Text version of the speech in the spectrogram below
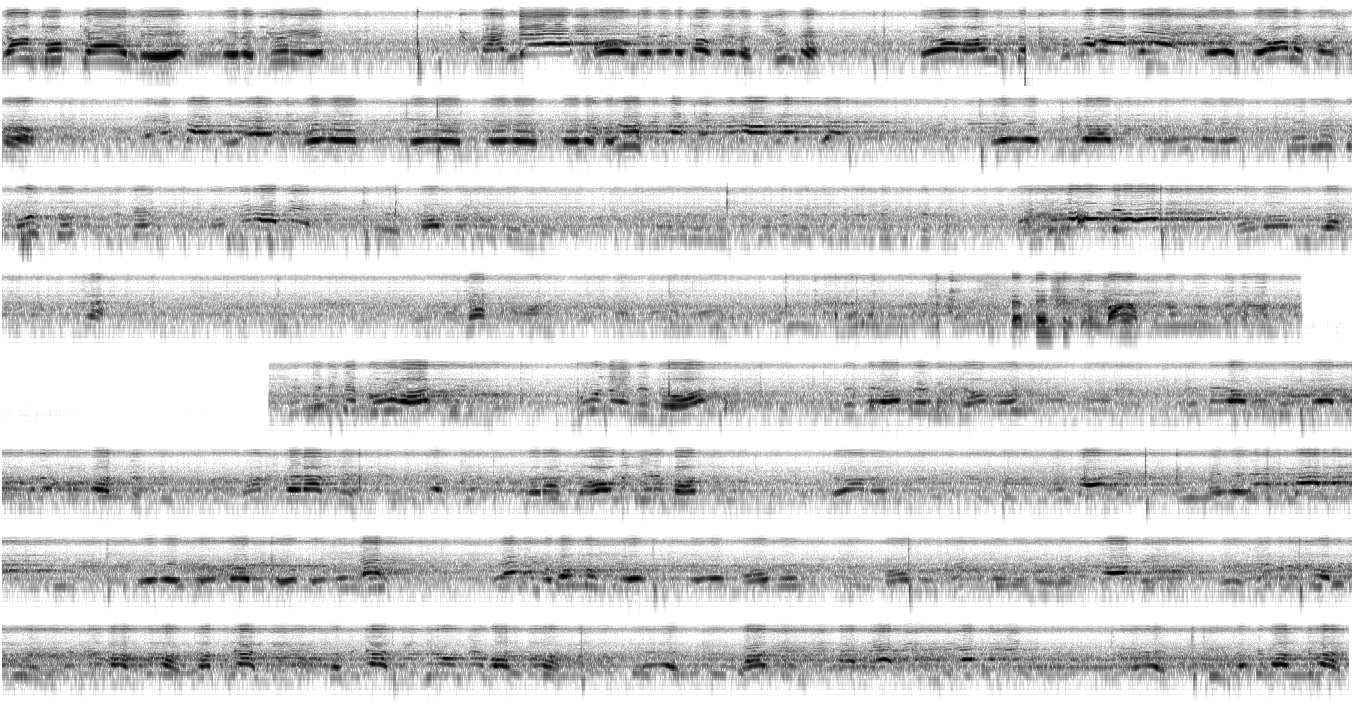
Yan top geldi. Evet göreyim. Ben de. Aldın evet al evet. Şimdi devam aynı. Abi. Evet devam et konuşmaya. Enes abiye. Evet, evet, evet, evet. Abi Evet, bak Emre abi yaptı. evet güzel. Dönü beni. Çevirirsin boşsun. İşte. Emre abi. Evet, al götür bu bunu. Götür, götür, götür, götür, götür. Abdullah abi al. Tamam güzel. Güzel. Gel. Sesin çıksın bağır. Şimdi bir de bu var. Buradaydı Doğa. Efe yandı. Yağmur. Efe yandı. Efe yandı. Böyle top attı. Yani garanti. Garanti. Aldı geri pas. Devam et. Evet. Evet. Ömer. Ömer. Evet. Adam basıyor. Evet. Aldı. Aldı. Çok güzel oynuyor. Evet. Hep de kaptırıyor. Çatıya baskı var. Çatı gel. Çatı gel. Bir ortaya baskı var. Evet. Sakin. Evet. Çatı baskı ver.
